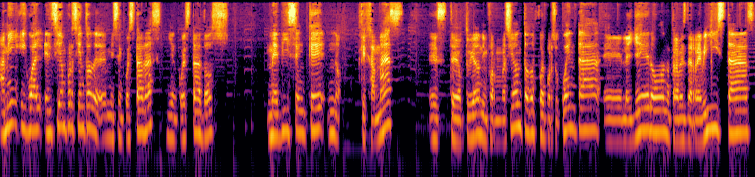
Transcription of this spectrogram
a mí igual el 100% de mis encuestadas y encuestados me dicen que no, que jamás este, obtuvieron información, todo fue por su cuenta, eh, leyeron a través de revistas,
